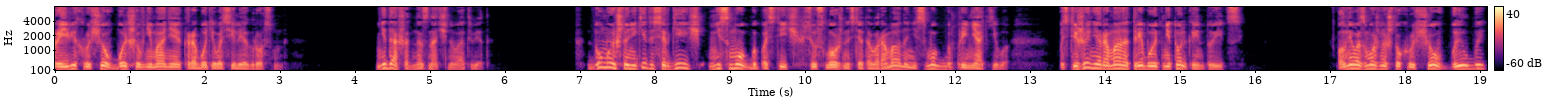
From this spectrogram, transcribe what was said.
прояви Хрущев больше внимания к работе Василия Гроссмана? Не дашь однозначного ответа. Думаю, что Никита Сергеевич не смог бы постичь всю сложность этого романа, не смог бы принять его. Постижение романа требует не только интуиции. Вполне возможно, что Хрущев был бы,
